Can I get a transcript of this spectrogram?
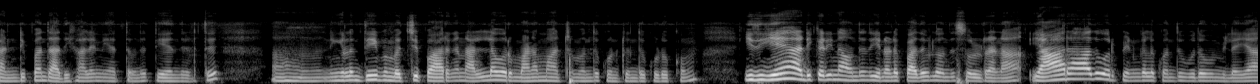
கண்டிப்பாக அந்த அதிகாலை நேரத்தை வந்து தேர்ந்தெடுத்து நீங்களும் தீபம் வச்சு பாருங்கள் நல்ல ஒரு மனமாற்றம் வந்து கொண்டு வந்து கொடுக்கும். இது ஏன் அடிக்கடி நான் வந்து என்னோடய பதிவில் வந்து சொல்கிறேன்னா யாராவது ஒரு பெண்களுக்கு வந்து உதவும் இல்லையா?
